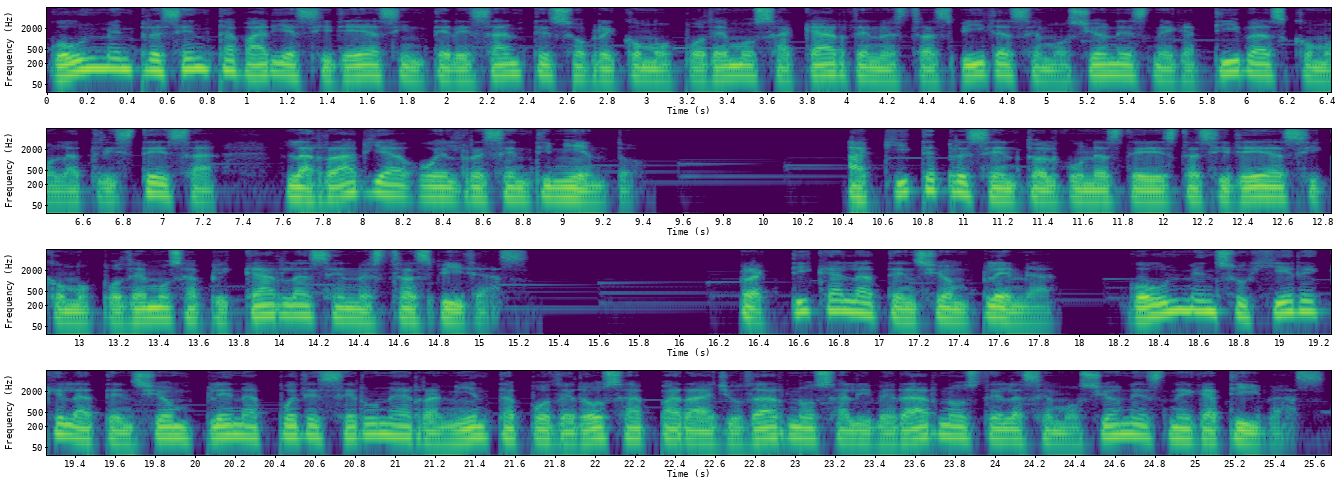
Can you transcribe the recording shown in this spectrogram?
Goldman presenta varias ideas interesantes sobre cómo podemos sacar de nuestras vidas emociones negativas como la tristeza, la rabia o el resentimiento. Aquí te presento algunas de estas ideas y cómo podemos aplicarlas en nuestras vidas. Practica la atención plena. Goldman sugiere que la atención plena puede ser una herramienta poderosa para ayudarnos a liberarnos de las emociones negativas.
